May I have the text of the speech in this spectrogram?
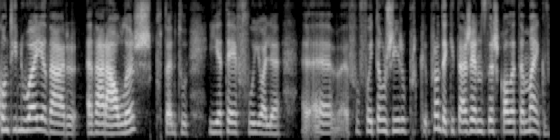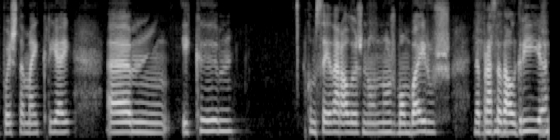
continuei a dar, a dar aulas, portanto, e até fui, olha, uh, foi tão giro, porque, pronto, aqui está a gênese da escola também, que depois também criei, um, e que comecei a dar aulas num, nos bombeiros, na Praça da Alegria.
